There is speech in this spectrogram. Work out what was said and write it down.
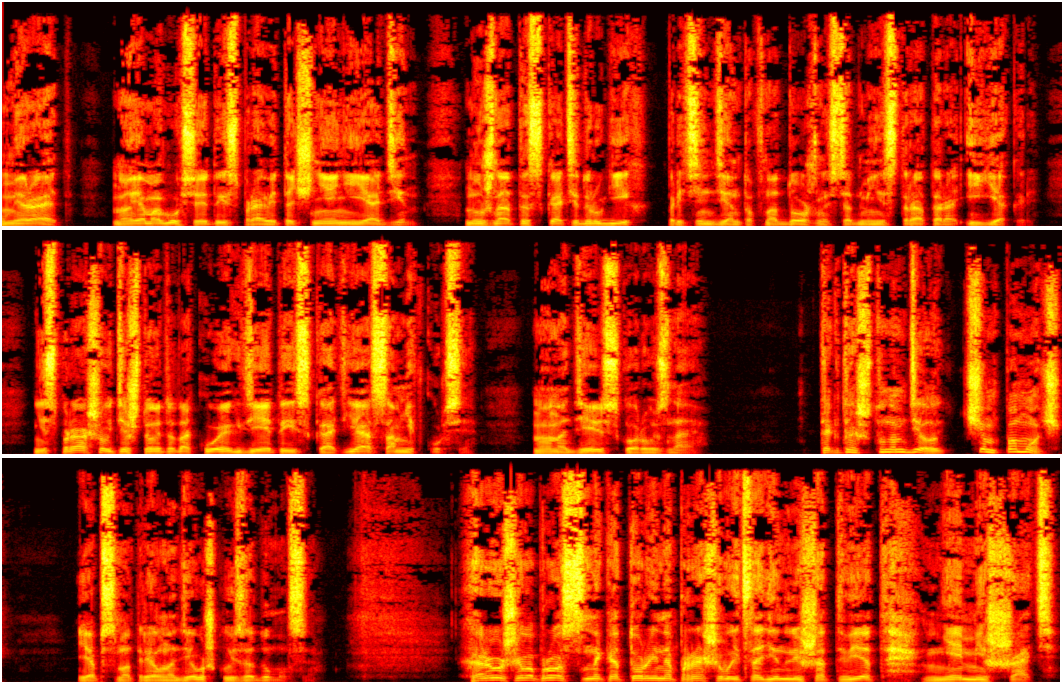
«Умирает, но я могу все это исправить, точнее, не я один. Нужно отыскать и других претендентов на должность администратора и якорь. Не спрашивайте, что это такое, где это искать, я сам не в курсе но, надеюсь, скоро узнаю. «Тогда что нам делать? Чем помочь?» Я посмотрел на девушку и задумался. «Хороший вопрос, на который напрашивается один лишь ответ — не мешать».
